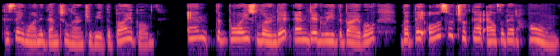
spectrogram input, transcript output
because they wanted them to learn to read the Bible. And the boys learned it and did read the Bible, but they also took that alphabet home.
